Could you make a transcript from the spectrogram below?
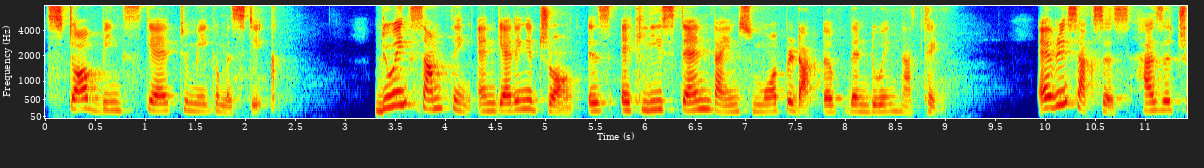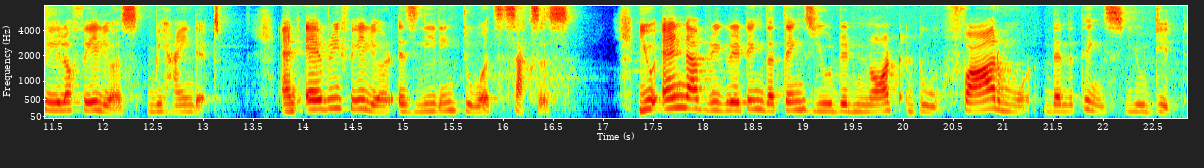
stop being scared to make a mistake. Doing something and getting it wrong is at least 10 times more productive than doing nothing. Every success has a trail of failures behind it, and every failure is leading towards success. You end up regretting the things you did not do far more than the things you did.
